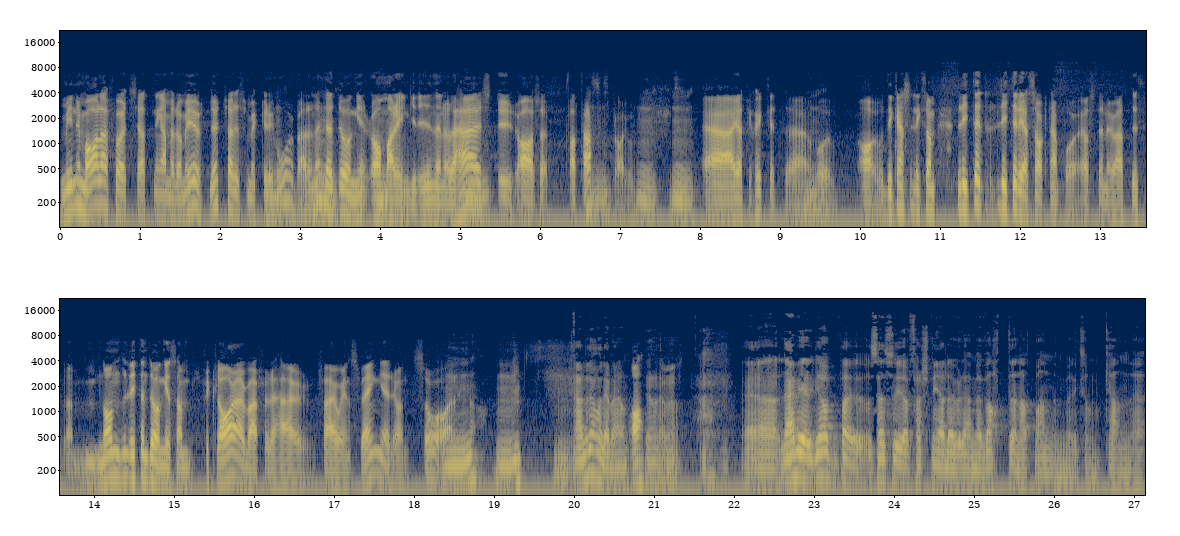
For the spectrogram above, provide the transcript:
minimala förutsättningar men de är utnyttjade så mycket det går bara. Den där mm. dungen ramar in grinen och det här mm. styr, ja, så fantastiskt bra gjort. Mm. Mm. Uh, jätteskickligt. Uh, mm. och, ja, och det kanske liksom lite, lite det jag saknar på Öster nu. Att det, någon liten dunge som förklarar varför det här fairwayen svänger runt så. Mm. Liksom. Mm. Mm. Ja, men det håller jag med om. Ja. Det håller jag med om. Uh, nej, men jag, jag, sen så är jag fascinerad över det här med vatten, att man liksom kan Eh,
